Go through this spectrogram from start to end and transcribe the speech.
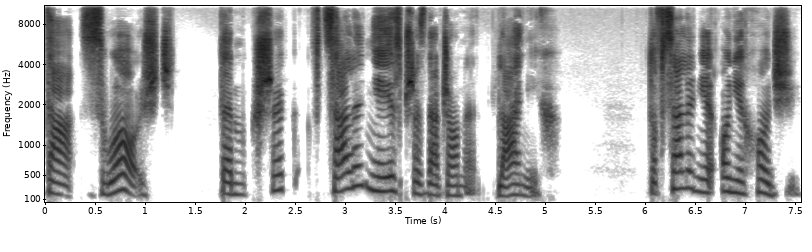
ta złość, ten krzyk wcale nie jest przeznaczony dla nich. To wcale nie o nie chodzi.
